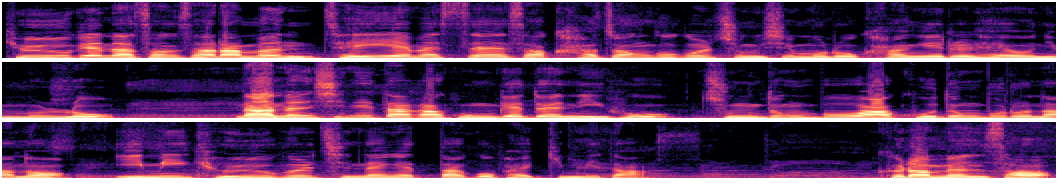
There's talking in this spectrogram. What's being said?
교육에 나선 사람은 JMS에서 가정국을 중심으로 강의를 해온 인물로 나는 신이다가 공개된 이후 중등부와 고등부로 나눠 이미 교육을 진행했다고 밝힙니다. 그러면서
